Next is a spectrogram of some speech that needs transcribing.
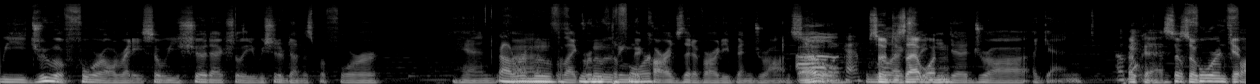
we drew a four already, so we should actually we should have done this before hand. Oh, uh, remove- like remove removing the, four. cards that have already been drawn. So Oh, okay. So we'll does that one- need to draw again? Okay. Okay. Yeah, so, So four and get rid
